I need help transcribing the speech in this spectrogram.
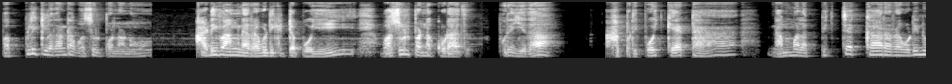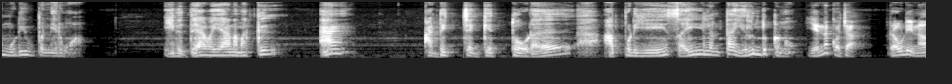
பப்ளிக்கில் தான்டா வசூல் பண்ணணும். அடி வாங்கின ரவுடி கிட்ட போய் வசூல் பண்ணக்கூடாது. புரியுதா? அப்படி போய் கேட்டால் நம்மளை பிச்சைக்கார ரவுடின்னு முடிவு பண்ணிடுவான் இது தேவையா நமக்கு? ஆ? அடித்த கெத்தோட அப்படியே சைலண்ட்டாக இருந்துக்கணும். என்ன கொச்சா? ரவுடினா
